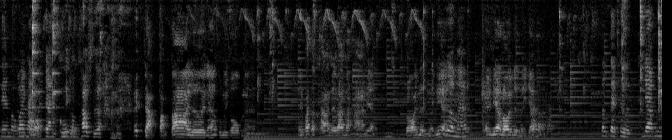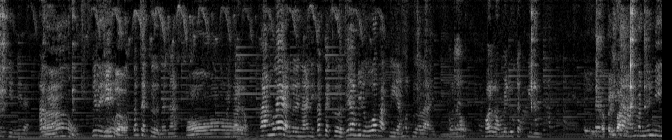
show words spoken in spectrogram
แอนบอกว่าถามอาจารย์กูนี่ต้องข้าวเสือจากฝั่งใต้เลยนะคุณผู้ชมนะในพัตตาคารในร้านอาหารเนี่ยร้อยหนึ่งนะเนี่ยเชื่อไหมแค่เนี้ร้อยหนึ่งเลยย่าตั้งแต่เกิดย่าเพิ่งได้กินนี่แหละอ้าวอ้าวพี่ลีจริงเหรอตั้งแต่เกิดนะนะอ๋อไม่ใช่หรอกครั้งแรกเลยนะนี่ตั้งแต่เกิดย่าไม่รู้ว่าผักเหลียงมันคืออะไรเพราะเราเพราะเราไม่รู้จักกิน เออแต่ถ้าเป็นอีบ้านสานมันไม่มี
